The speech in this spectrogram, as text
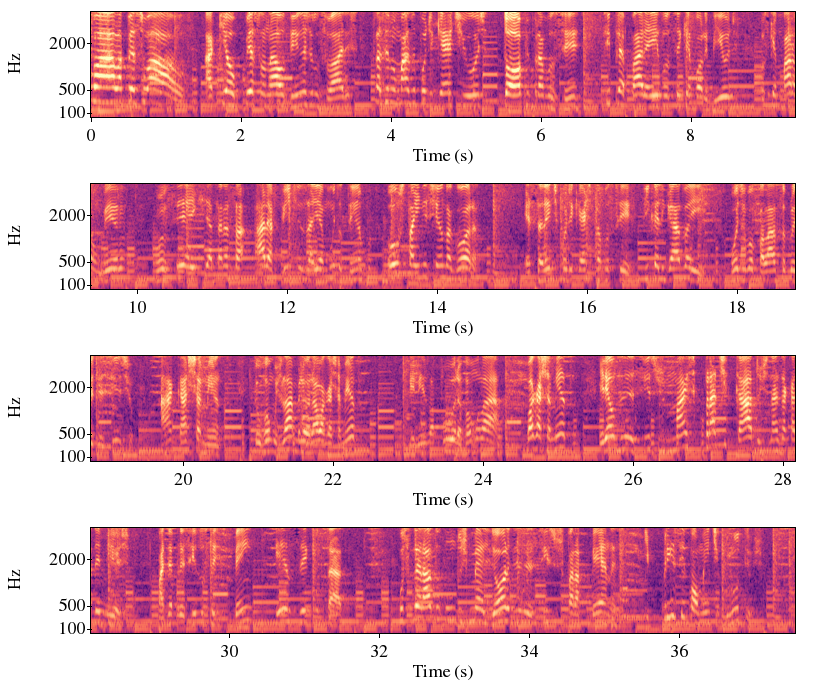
Fala pessoal, aqui é o personal de Ângelo Soares trazendo mais um podcast hoje top para você. Se prepare aí, você que é bodybuilder, você que é marombeiro, você aí que já está nessa área fitness aí há muito tempo ou está iniciando agora. Excelente podcast para você, fica ligado aí. Hoje eu vou falar sobre o exercício agachamento. Então vamos lá melhorar o agachamento? Beleza pura, vamos lá. O agachamento ele é um dos exercícios mais praticados nas academias, mas é preciso ser bem executado. Considerado um dos melhores exercícios para pernas e principalmente glúteos,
